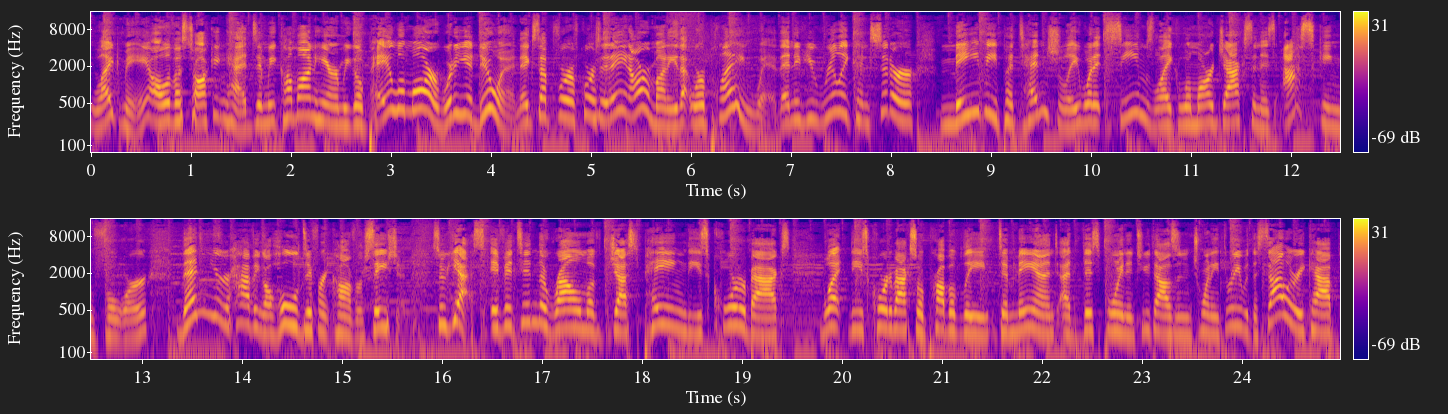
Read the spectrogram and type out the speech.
like me, all of us talking heads, and we come on here and we go, pay Lamar, what are you doing? Except for, of course, it ain't our money that we're playing with. And if you really consider maybe potentially what it seems like Lamar Jackson is asking for, then you're having a whole different conversation. So, yes, if it's in the realm of just paying these quarterbacks what these quarterbacks will probably demand at this point in 2023 with the salary cap,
